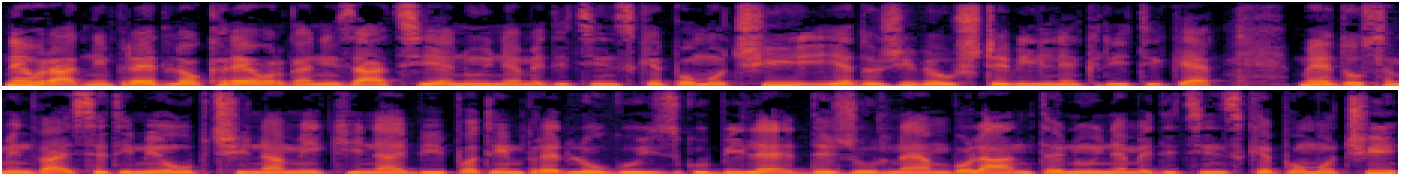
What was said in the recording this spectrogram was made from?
Neuradni predlog reorganizacije nujne medicinske pomoči je doživel številne kritike. Med 28 občinami, ki naj bi po tem predlogu izgubile dežurne ambulante nujne medicinske pomoči,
